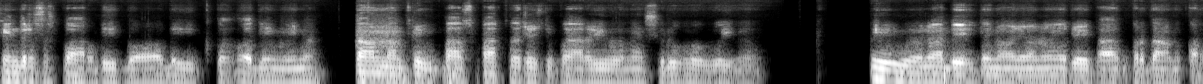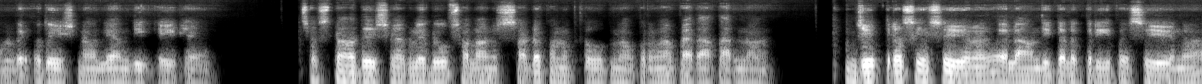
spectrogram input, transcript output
ਕੇਂਦਰ ਸਰਕਾਰ ਦੀ ਬਹੁਤ ਇੱਕ ਅਧੀਨ ਪ੍ਰਧਾਨ ਮੰਤਰੀ ਵਿਕਾਸ ਭਾਰਤ ਰੁਜ਼ਗਾਰ ਯੋਜਨਾ ਸ਼ੁਰੂ ਹੋ ਗਈ ਹੈ। ਇਹ ਯੋਜਨਾ ਦੇਸ਼ ਦੇ ਨੌਜਵਾਨਾਂ ਨੂੰ ਰੁਜ਼ਗਾਰ ਪ੍ਰਦਾਨ ਕਰਨ ਦੇ ਉਦੇਸ਼ ਨਾਲ ਲਿਆਂਦੀ ਗਈ ਹੈ। ਸਸਤਾ ਉਦੇਸ਼ ਹੈ ਅਗਲੇ 2 ਸਾਲਾਂ ਵਿੱਚ ਸਾਢੇ ਤਿੰਨ ਕਰੋੜ ਨੌਕਰੀਆਂ ਪੈਦਾ ਕਰਨਾ ਜੇਕਰ ਅਸੀਂ ਇਸ ਯੋਜਨਾ ਐਲਾਨ ਦੀ ਗੱਲ ਕਰੀਏ ਤਾਂ ਇਸ ਯੋਜਨਾ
